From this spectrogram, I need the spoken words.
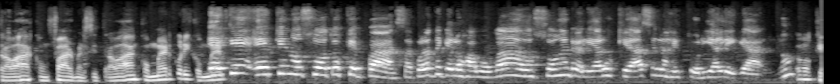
trabajas con Farmers. Si trabajan con Mercury, con Mercury. Es que, es que nosotros, ¿qué pasa? Acuérdate que los abogados son en realidad los que hacen la gestoría legal, ¿no? Ok.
